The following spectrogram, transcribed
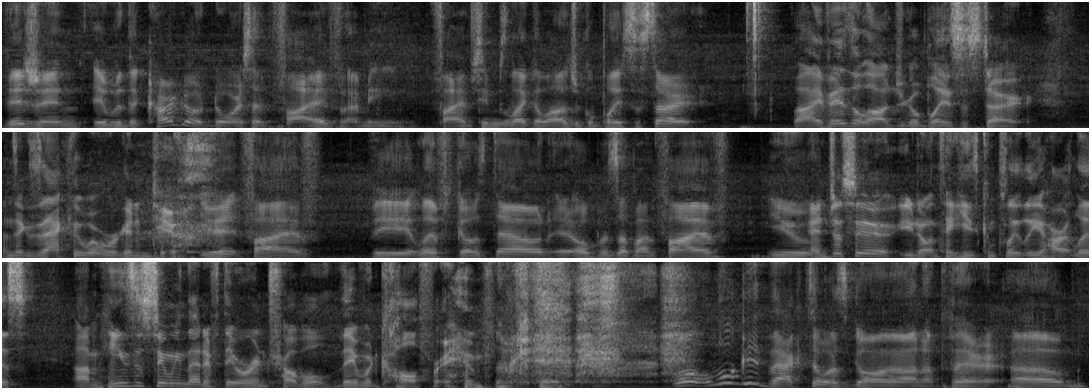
vision. It was the cargo door said five. I mean, five seems like a logical place to start. Five is a logical place to start. That's exactly what we're gonna do. You hit five. The lift goes down. It opens up on five. You And just so you don't think he's completely heartless, um, he's assuming that if they were in trouble, they would call for him. okay. well, we'll get back to what's going on up there. Um,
